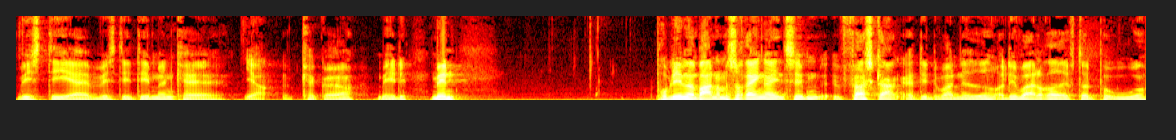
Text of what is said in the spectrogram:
hvis, det er, hvis det er det, man kan, Ja. kan gøre med det. Men problemet er bare, når man så ringer ind til dem, første gang, at det var nede, og det var allerede efter et par uger,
